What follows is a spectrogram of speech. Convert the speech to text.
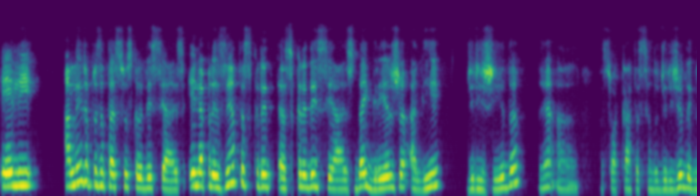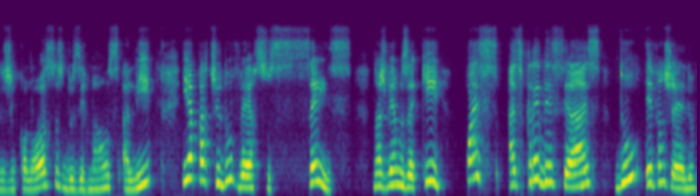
Ele, além de apresentar as suas credenciais, ele apresenta as, cre as credenciais da igreja ali dirigida, né? A, a sua carta sendo dirigida à igreja de Colossos, dos irmãos ali, e a partir do verso 6, nós vemos aqui quais as credenciais do evangelho.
